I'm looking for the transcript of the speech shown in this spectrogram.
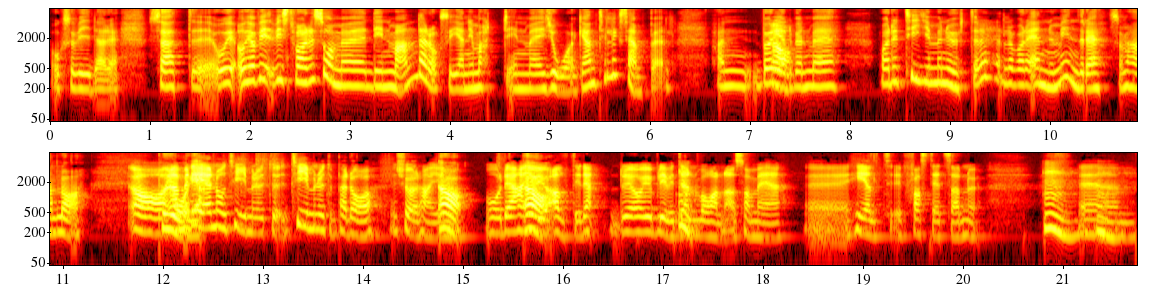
och så vidare. Så att, eh, och och jag visst var det så med din man där också, Jenny Martin, med yogan till exempel? Han började Ja. väl med, var det 10 minuter eller var det ännu mindre som han la? Ja, på ja yoga. men det är nog 10 minuter, 10 minuter per dag kör han ju. Ja. Och det, han Ja. gör ju alltid det. Det har ju blivit Mm. en vana som är eh, helt fasthetsad nu. Mm, Ehm,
